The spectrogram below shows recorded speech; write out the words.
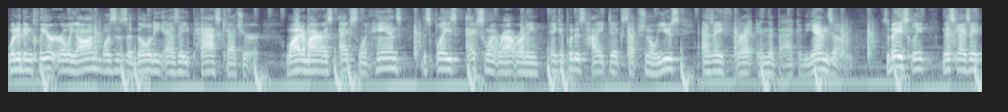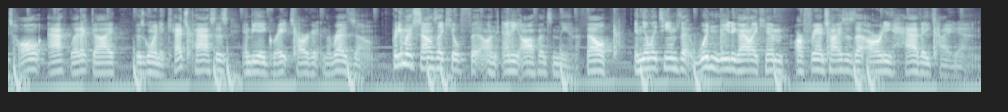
What had been clear early on was his ability as a pass catcher. Wydermyer has excellent hands, displays excellent route running, and can put his height to exceptional use as a threat in the back of the end zone. So basically, this guy's a tall, athletic guy who's going to catch passes and be a great target in the red zone. Pretty much sounds like he'll fit on any offense in the NFL, and the only teams that wouldn't need a guy like him are franchises that already have a tight end.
